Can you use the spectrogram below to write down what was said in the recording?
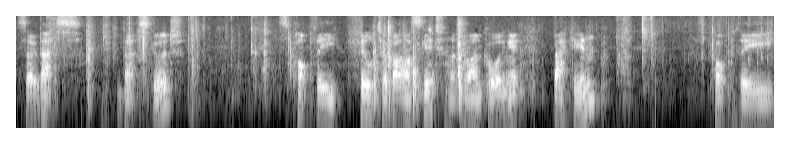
So that's that's good. Let's pop the filter basket, that's what I'm calling it, back in. Pop the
